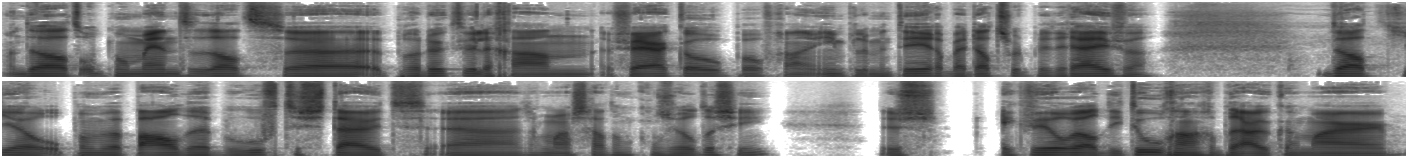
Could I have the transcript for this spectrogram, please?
dat op het moment dat ze het product willen gaan verkopen of gaan implementeren bij dat soort bedrijven, dat je op een bepaalde behoefte stuit, zeg maar, het gaat om consultancy. Dus ik wil wel die tool gaan gebruiken, maar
